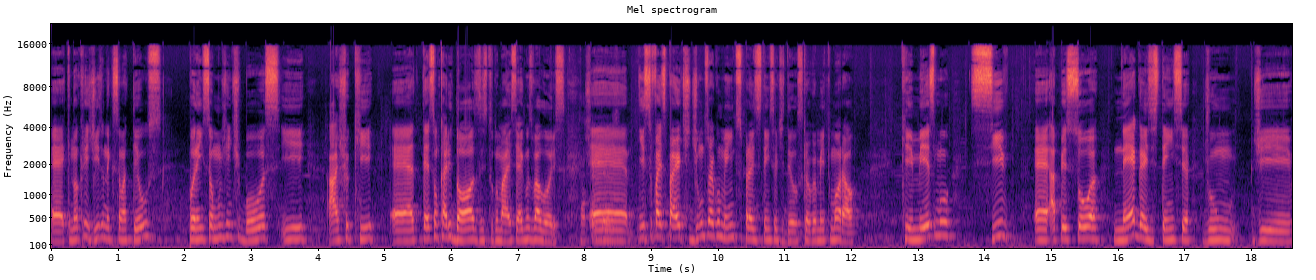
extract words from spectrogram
é, que não acreditam, né, que são ateus, porém são muito gente boas e acho que é, até são caridosas e tudo mais, seguem os valores. É, isso faz parte de um dos argumentos para a existência de Deus, que é o argumento moral. Que mesmo se é, a pessoa nega a existência de um de,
